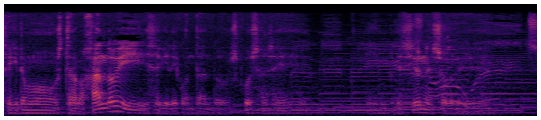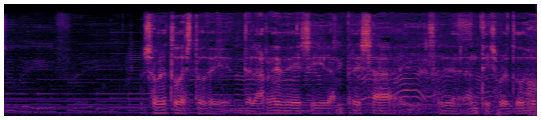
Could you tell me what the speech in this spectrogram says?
seguiremos trabajando y seguiré contando cosas e impresiones sobre, sobre todo esto de, de las redes y la empresa y salir adelante y sobre todo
